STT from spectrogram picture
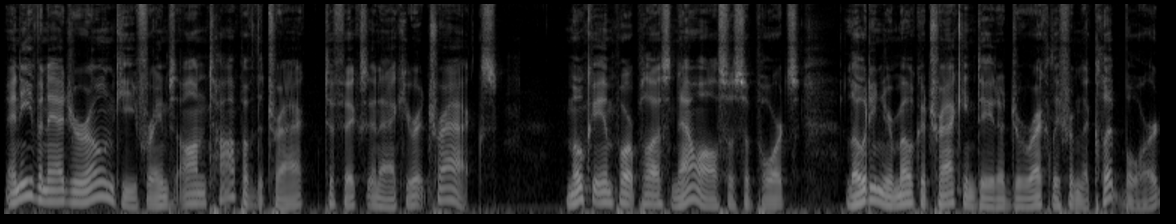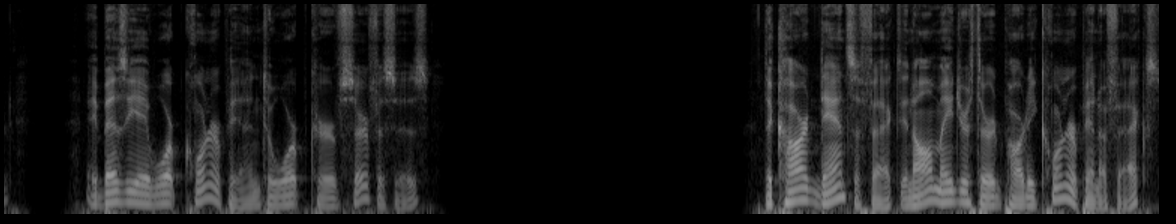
and even add your own keyframes on top of the track to fix inaccurate tracks. Mocha Import Plus now also supports loading your Mocha tracking data directly from the clipboard, a Bezier warp corner pin to warp curved surfaces, the card dance effect in all major third-party corner pin effects,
